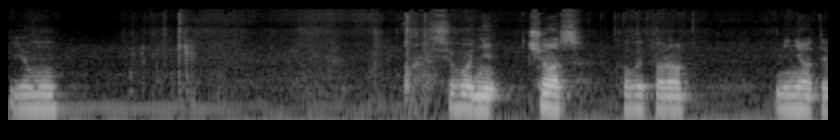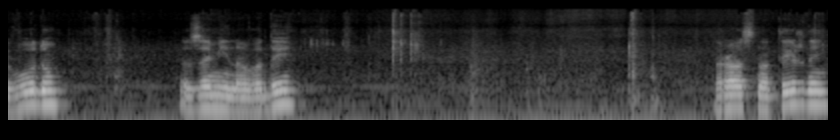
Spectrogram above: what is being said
йому. Сьогодні час, коли пора міняти воду, заміна води. Раз на тиждень,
